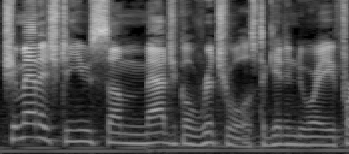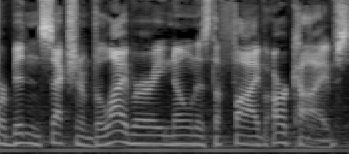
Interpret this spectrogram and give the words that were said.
She managed to use some magical rituals to get into a forbidden section of the library known as the Five Archives,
